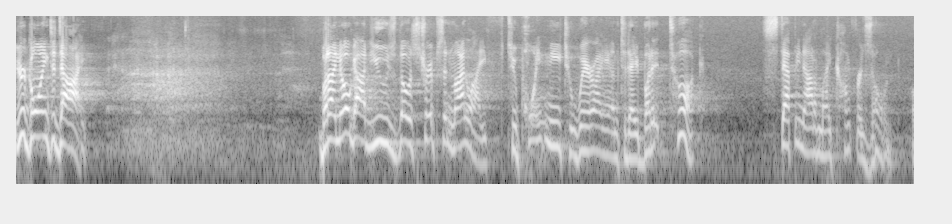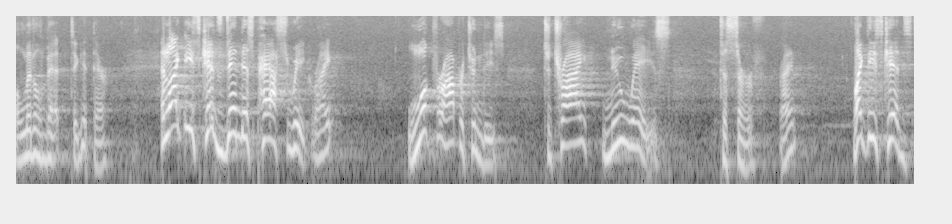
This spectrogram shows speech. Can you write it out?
You're going to die. but I know God used those trips in my life to point me to where I am today. But it took stepping out of my comfort zone a little bit to get there. And like these kids did this past week, right? Look for opportunities to try new ways to serve, right? Like these kids,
